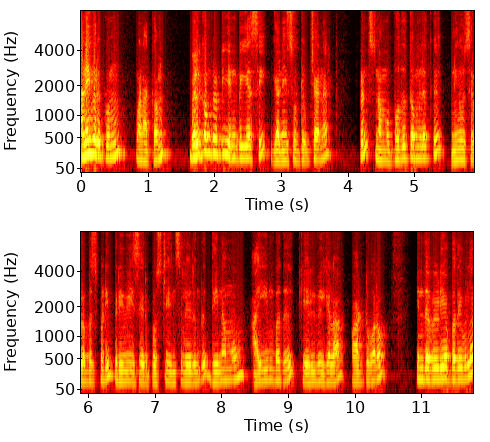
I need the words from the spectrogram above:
அனைவருக்கும் வணக்கம். Welcome to T NPSC Ganesh YouTube channel friends நம்ம பொது தமிழுக்கு நியூ சிலபஸ் படி ப்ரீவியஸ் இயர் கொஸ்டின்ஸ்ல இருந்து தினமும் ஐம்பது கேள்விகளாக பாட்டு வரோம். இந்த வீடியோ பதிவில்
